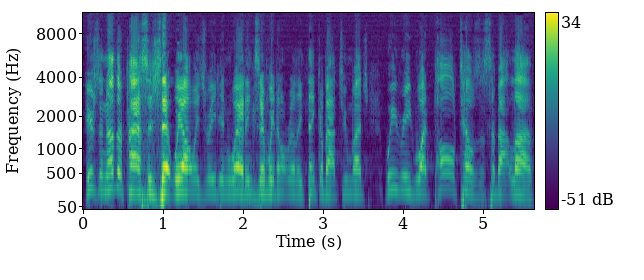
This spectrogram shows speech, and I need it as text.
Here's another passage that we always read in weddings and we don't really think about too much. We read what Paul tells us about love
